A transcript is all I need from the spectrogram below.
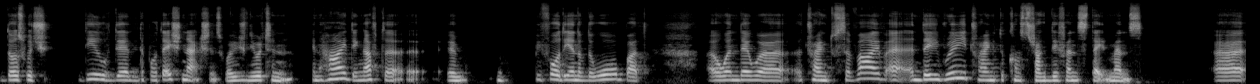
those which deal with the deportation actions were usually written in hiding after uh, uh before the end of the war, but uh, when they were trying to survive, and they really trying to construct different statements uh,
